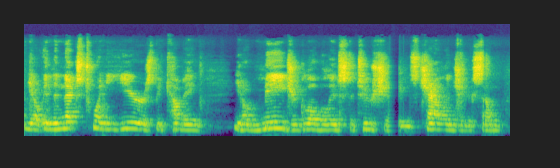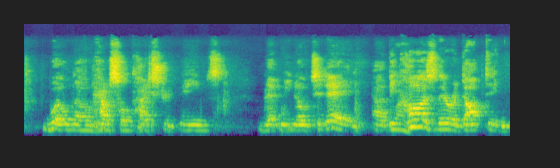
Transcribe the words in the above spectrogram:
you know, in the next 20 years becoming, you know, major global institutions challenging some well-known household high street names that we know today uh, because wow. they're adopting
